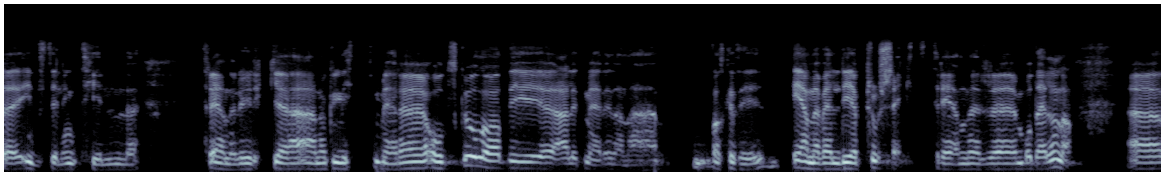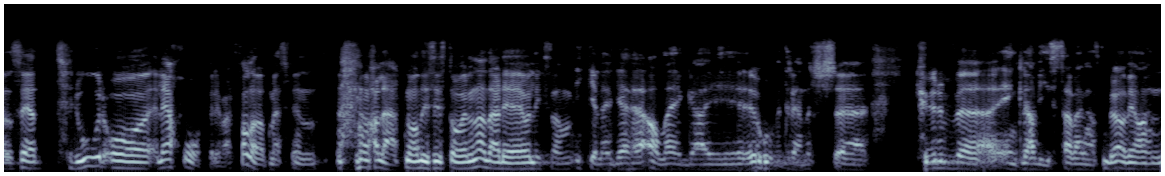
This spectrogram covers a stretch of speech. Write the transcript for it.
innstilling til treneryrket er nok litt mer old school, og at de er litt mer i denne hva skal jeg si, eneveldige prosjekttrenermodellen. Uh, så jeg tror, og, eller jeg håper i hvert fall, at Mesvin har lært noe av de siste årene. Det er det å liksom ikke legge alle egga i hovedtreners uh, kurv uh, egentlig har vist seg å være ganske bra. En,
